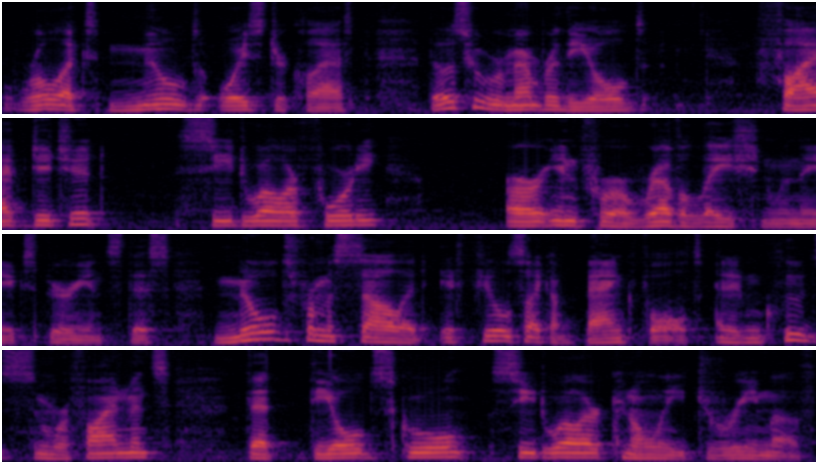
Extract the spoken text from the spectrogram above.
Rolex milled oyster clasp. Those who remember the old 5-digit Sea Dweller 40 are in for a revelation when they experience this. Milled from a solid, it feels like a bank vault, and it includes some refinements that the old school Sea Dweller can only dream of.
